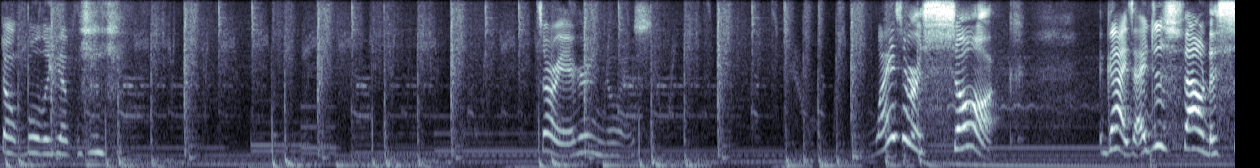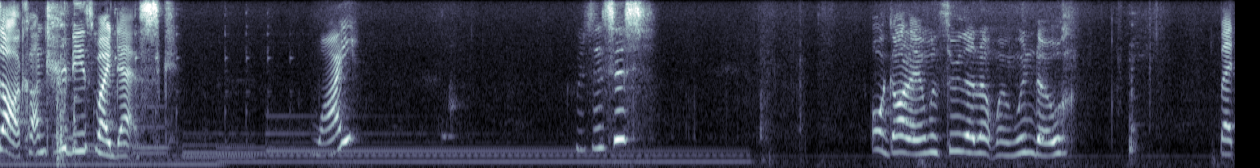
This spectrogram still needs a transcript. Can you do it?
Don't bully him. Sorry, I heard a noise. Why is there a sock? Guys, I just found a sock underneath my desk. Why? Who's this? this? Oh my god, I almost threw that out my window. But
